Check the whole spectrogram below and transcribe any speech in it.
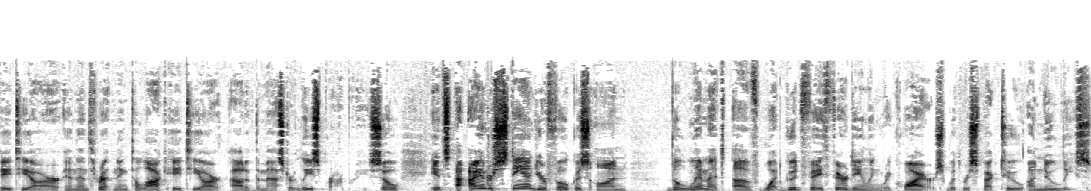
ATR, and then threatening to lock ATR out of the master lease property. So it's, I understand your focus on the limit of what good faith fair dealing requires with respect to a new lease.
